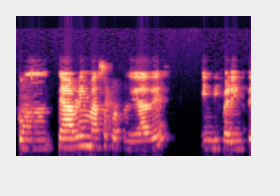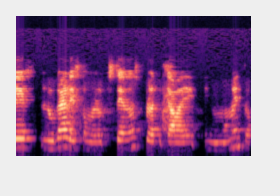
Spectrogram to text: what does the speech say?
como te abre más oportunidades en diferentes lugares, como lo que usted nos platicaba en, un momento.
